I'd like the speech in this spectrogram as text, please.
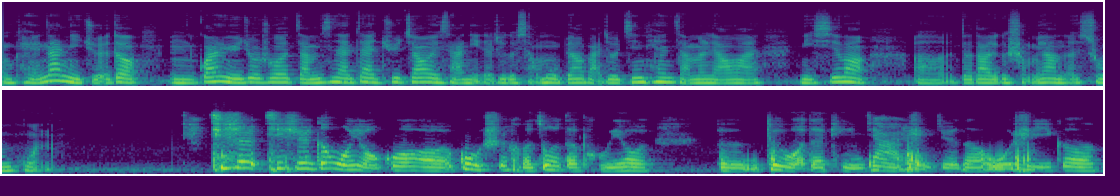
OK，那你觉得，嗯，关于就是说，咱们现在再聚焦一下你的这个小目标吧。就今天咱们聊完，你希望呃得到一个什么样的收获呢？其实，其实跟我有过共事合作的朋友，嗯，对我的评价是觉得我是一个，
